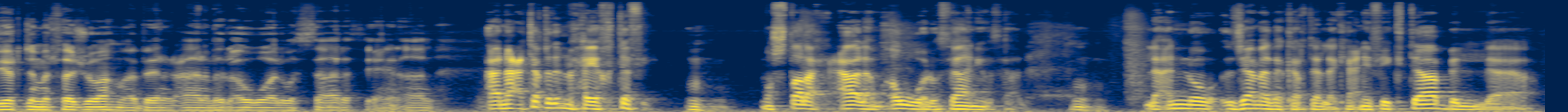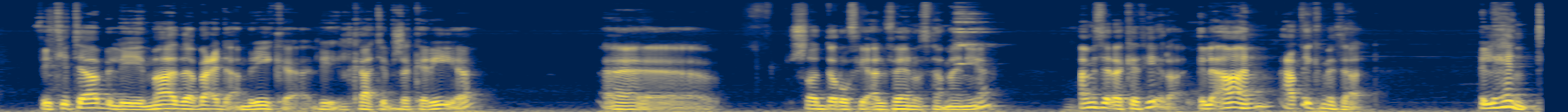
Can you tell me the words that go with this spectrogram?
بيردم الفجوة ما بين العالم الأول والثالث يعني الآن. أنا أعتقد إنه حيختفي. مصطلح عالم أول وثاني وثالث. لأنه زي ما ذكرت لك يعني في كتاب في كتاب لماذا بعد أمريكا للكاتب زكريا آه، صدروا في 2008 أمثلة كثيرة. الآن أعطيك مثال. الهند.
